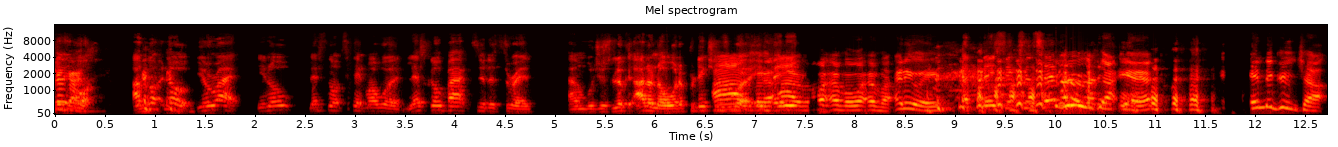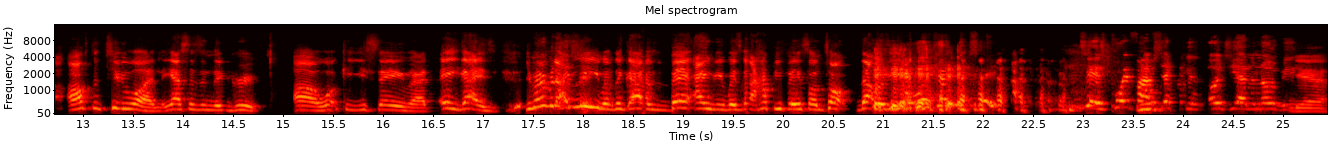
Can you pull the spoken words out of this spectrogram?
tell you guys. what. I got no. You're right. You know, let's not take my word. Let's go back to the thread and we'll just look. I don't know what the predictions Ah, were. If man, any, ah, whatever, whatever. Anyway, they six and seven. yeah, yeah. in the group chat after two one, he says in the group, "Oh, what can you say, man? Hey guys, you remember that Listen. meme of the guy was bare angry, but he's got a happy face on top? That was What can you say? You say it's 0.5 seconds. OG Anunoby Yeah.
